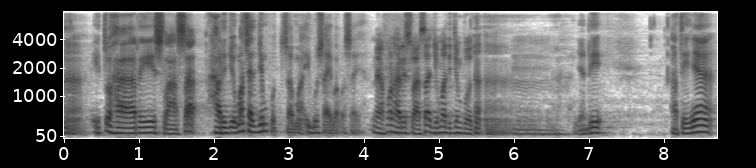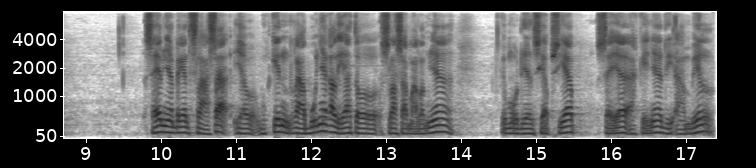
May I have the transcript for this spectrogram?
Nah itu hari Selasa, hari Jumat saya dijemput sama ibu saya, bapak saya. Nelfon hari Selasa, Jumat dijemput. Jadi artinya saya menyampaikan Selasa, ya mungkin Rabunya kali ya atau Selasa malamnya, kemudian siap-siap saya akhirnya diambil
